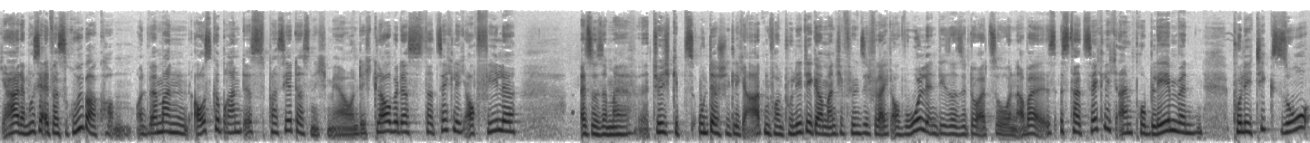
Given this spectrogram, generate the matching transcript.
ja, da muss ja etwas rüberkommen. Und wenn man ausgebrannt ist, passiert das nicht mehr. Und ich glaube, dass tatsächlich auch viele also sag mal, natürlich gibt es unterschiedliche Arten von Politikern. Manche fühlen sich vielleicht auch wohl in dieser Situation. Aber es ist tatsächlich ein Problem, wenn Politik so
